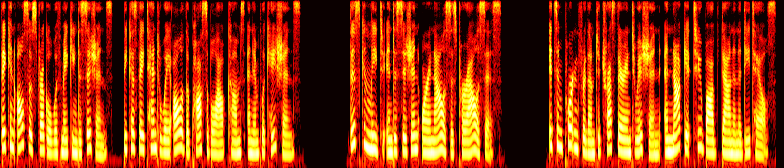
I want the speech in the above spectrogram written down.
They can also struggle with making decisions, because they tend to weigh all of the possible outcomes and implications. This can lead to indecision or analysis paralysis. It's important for them to trust their intuition and not get too bogged down in the details.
